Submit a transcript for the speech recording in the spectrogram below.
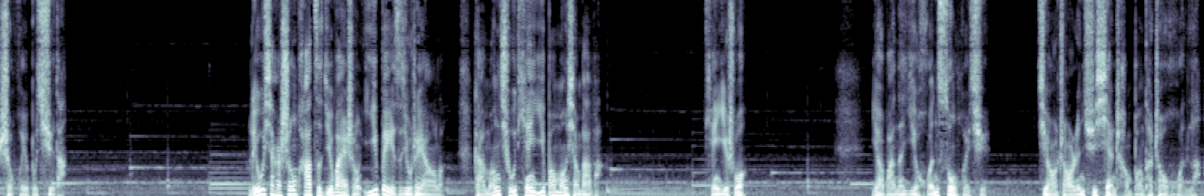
是回不去的。”刘夏生怕自己外甥一辈子就这样了，赶忙求田姨帮忙想办法。田姨说：“要把那一魂送回去，就要找人去现场帮他招魂了。”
